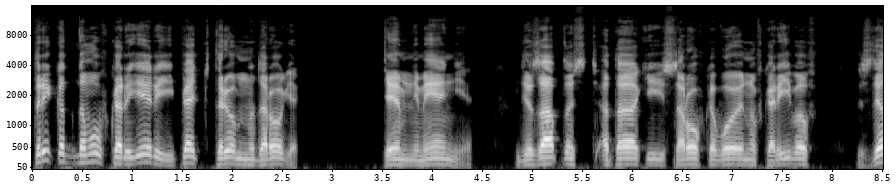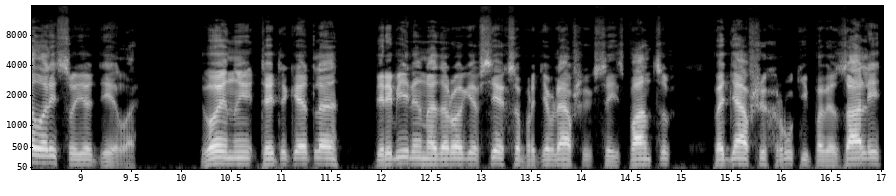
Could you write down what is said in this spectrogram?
три к одному в карьере и пять к трем на дороге. Тем не менее, внезапность атаки и сноровка воинов-карибов сделали свое дело. Воины Тетикетля перебили на дороге всех сопротивлявшихся испанцев, поднявших руки повязали,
